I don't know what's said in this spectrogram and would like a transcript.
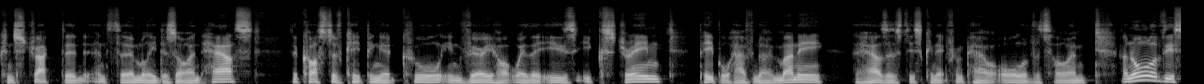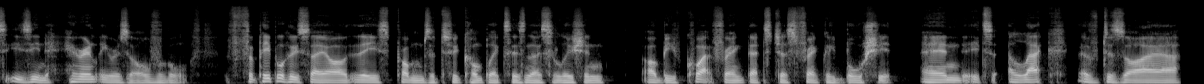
constructed and thermally designed house, the cost of keeping it cool in very hot weather is extreme. People have no money. The houses disconnect from power all of the time. And all of this is inherently resolvable. For people who say, oh, these problems are too complex, there's no solution, I'll be quite frank, that's just frankly bullshit. And it's a lack of desire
